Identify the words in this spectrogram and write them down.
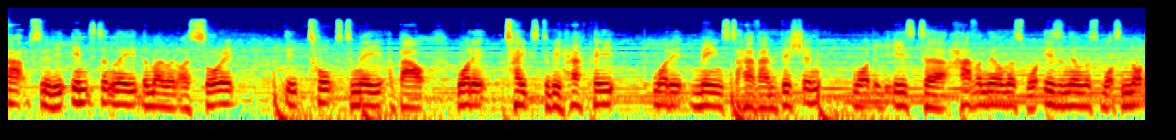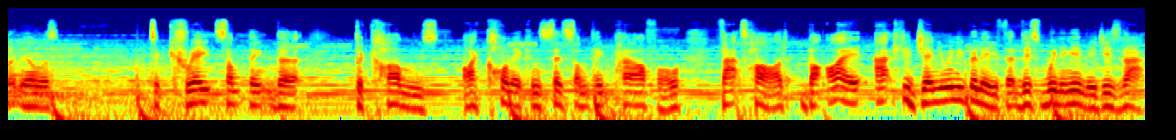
absolutely instantly the moment I saw it. It talks to me about what it takes to be happy what it means to have ambition, what it is to have an illness, what is an illness, what's not an illness. To create something that becomes iconic and says something powerful, that's hard. But I actually genuinely believe that this winning image is that.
